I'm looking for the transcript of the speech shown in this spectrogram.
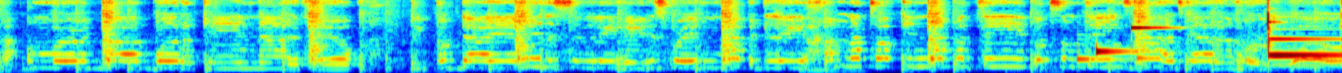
not worried about what I cannot help. People dying innocently, hate is spreading rapidly. I'm not talking apathy, but some things God's gotta. Whoa,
